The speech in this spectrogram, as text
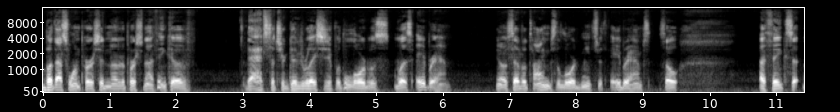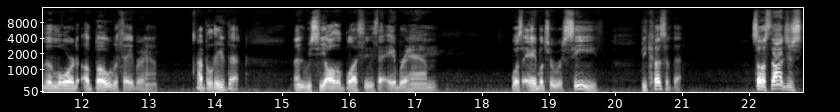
But that's one person. Another person I think of that had such a good relationship with the Lord was was Abraham. You know, several times the Lord meets with Abraham. So I think the Lord abode with Abraham. I believe that. And we see all the blessings that Abraham was able to receive because of that. So it's not just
